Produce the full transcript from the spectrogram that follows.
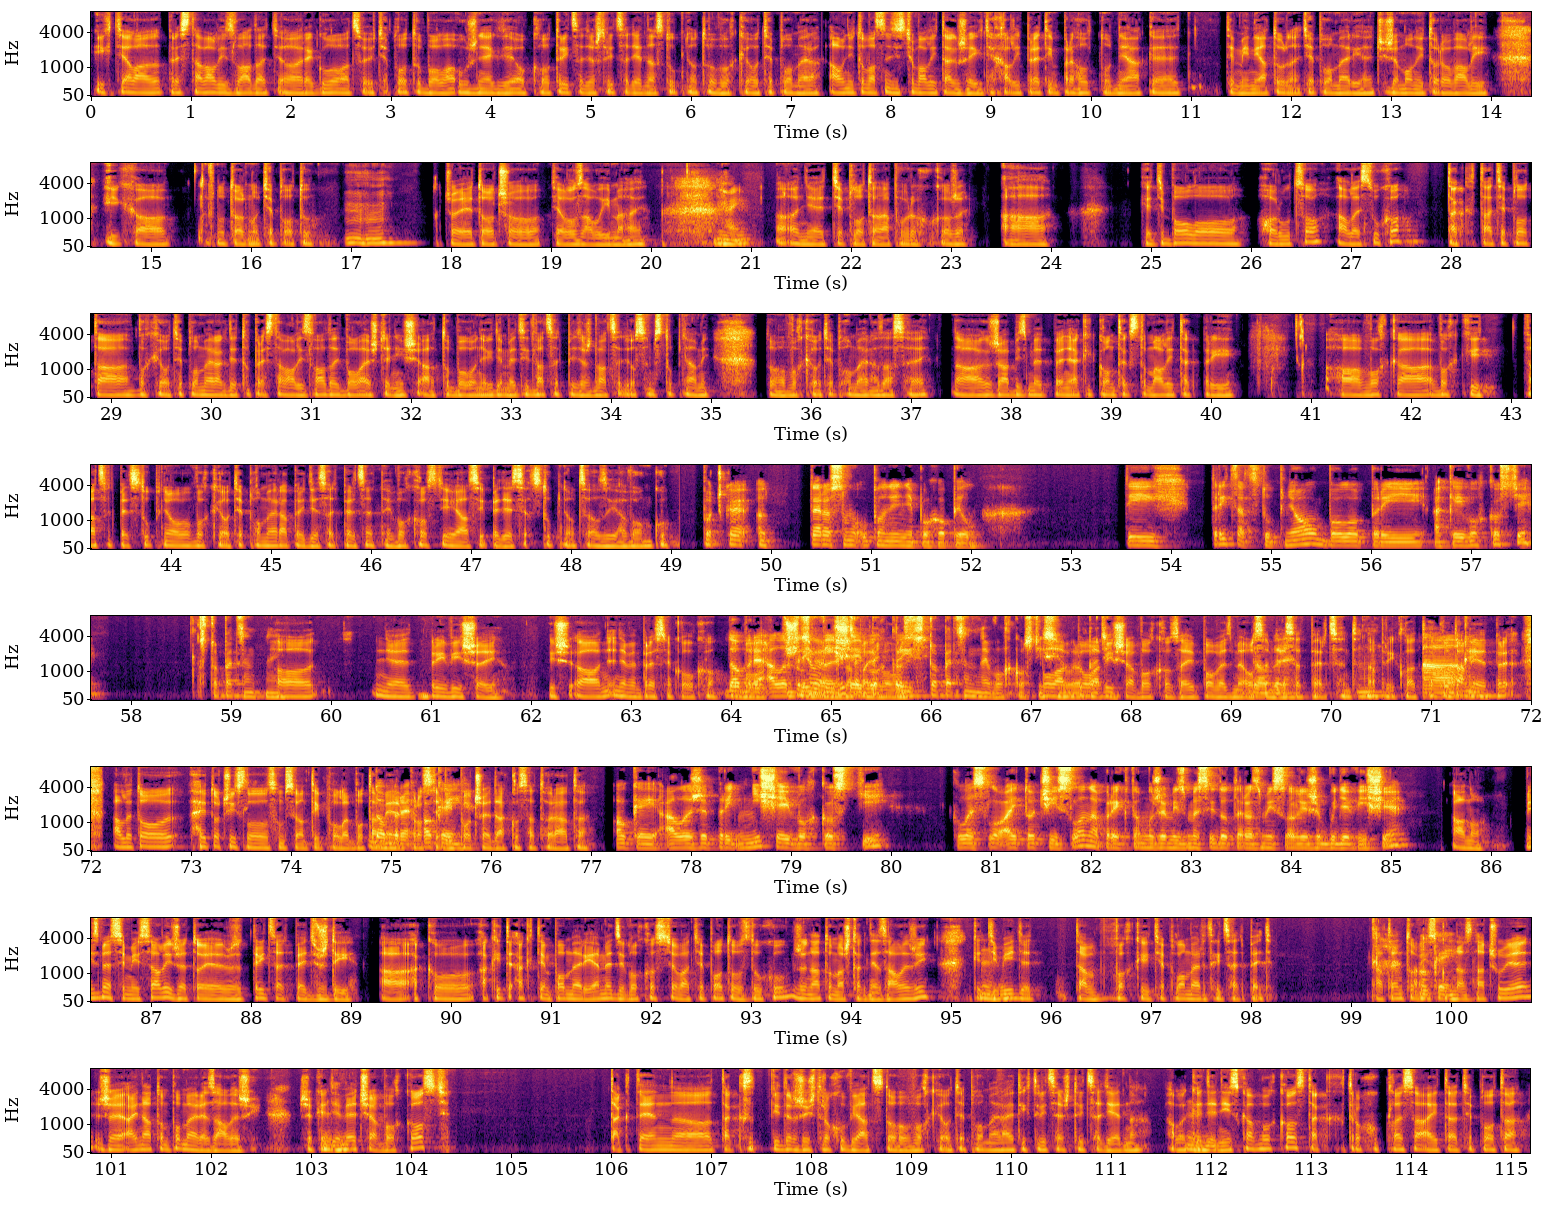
ich tela prestávali zvládať regulovať svoju teplotu, bola už niekde okolo 30 až 31 stupňov toho vlhkého teplomera. A oni to vlastne zisťovali tak, že ich nechali predtým prehltnúť nejaké tie miniatúrne teplomery, čiže monitorovali ich vnútornú teplotu. Mm-hmm čo je to, čo telo zaujíma. Hej? Hej. A nie teplota na povrchu kože. A keď bolo horúco, ale sucho, tak tá teplota vlhkého teplomera, kde to prestávali zvládať, bola ešte nižšia a to bolo niekde medzi 25 až 28 stupňami toho vlhkého teplomera zase. A že aby sme pre nejaký kontext to mali, tak pri vlhká, vlhký 25 stupňov vlhkého teplomera pri 10% vlhkosti je asi 50 stupňov Celzia vonku. Počkaj, teraz som úplne nepochopil. Tých 30 stupňov bolo pri akej vlhkosti? 100%. O, nie, pri vyššej. Vyš, a ne, neviem presne koľko. Dobre, ale pri vyššej. Pri 100% vlhkosti bola, si bola vyššia vlhkosť, aj povedzme 80% Dobre. Mhm. napríklad. A, Ako tam okay. je pre, ale to, hej, to číslo som si len typol, lebo tam Dobre, je proste okay. výpočet, ako sa to ráta. OK, ale že pri nižšej vlhkosti kleslo aj to číslo, napriek tomu, že my sme si doteraz mysleli, že bude vyššie? Áno. My sme si mysleli, že to je 35 vždy a ako, aký, te, aký ten pomer je medzi vlhkosťou a teplotou vzduchu, že na tom až tak nezáleží, keď mm-hmm. ti mhm. vyjde tá vlhký teplomer 35. A tento výskum okay. naznačuje, že aj na tom pomere záleží. Že keď mm-hmm. je mhm. väčšia vlhkosť, tak, ten, e, tak vydržíš trochu viac toho vlhkého teplomera, aj tých 30-31. Ale keď mm-hmm. je nízka vlhkosť, tak trochu klesá aj tá teplota,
